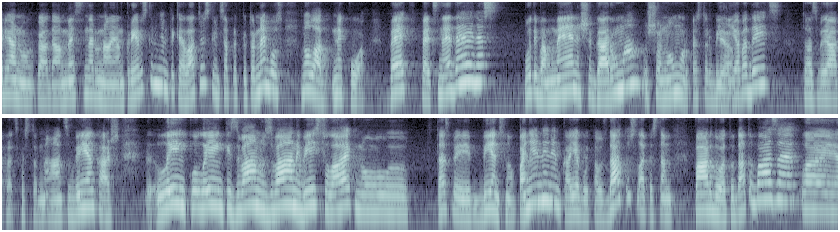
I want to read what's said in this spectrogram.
ir jānogādā. Mēs nerunājām krieviski, viņam tikai latviešu. Viņi saprata, ka tur nebūs. Nu, labi, neko. Bet pēc nedēļas, būtībā mēneša garumā, uz šo numuru, kas tur bija Jā. Ievadīts, tas bija jāprasa, kas tur nāca. Vienkārši linku, linki, zvanu, zvani visu laiku. Nu, tas bija viens no paņēmieniem, kā iegūt tavus datus, lai pēc tam pārdotu datubāzē, lai eh,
